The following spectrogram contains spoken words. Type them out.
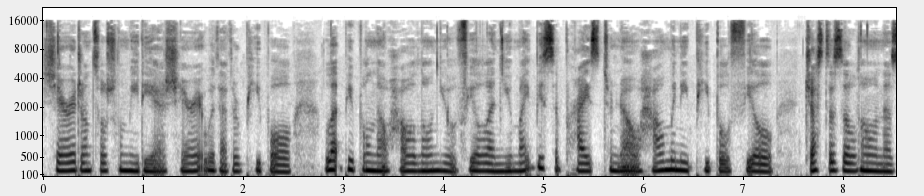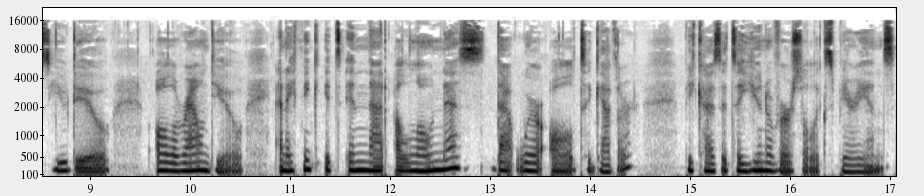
Share it on social media, share it with other people. Let people know how alone you feel, and you might be surprised to know how many people feel just as alone as you do all around you. And I think it's in that aloneness that we're all together because it's a universal experience.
